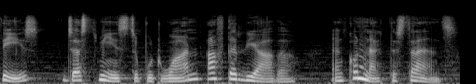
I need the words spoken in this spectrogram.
This just means to put one after the other and connect the strands.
